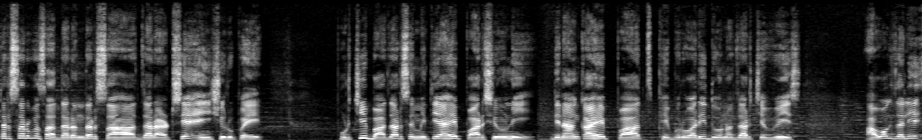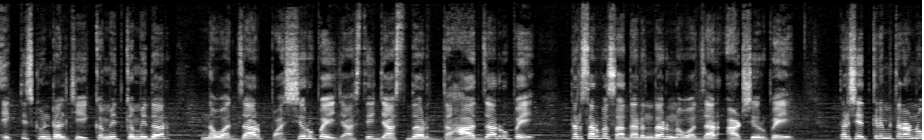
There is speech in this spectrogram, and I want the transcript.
तर सर्वसाधारण दर सहा हजार आठशे ऐंशी रुपये. पुढची बाजार समिती आहे पारशिवनी दिनांक आहे पाच फेब्रुवारी दोन हजार चोवीस. आवक झाली आहे एकतीस क्विंटलची. कमीत कमी दर नऊ हजार पाचशे रुपये. जास्तीत जास्त दर दहा हजार रुपये. तर सर्वसाधारण दर नऊ हजार आठशे रुपये. तर शेतकरी मित्रांनो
